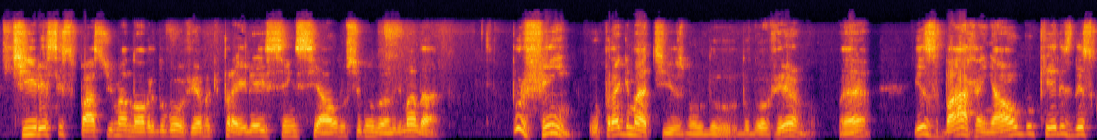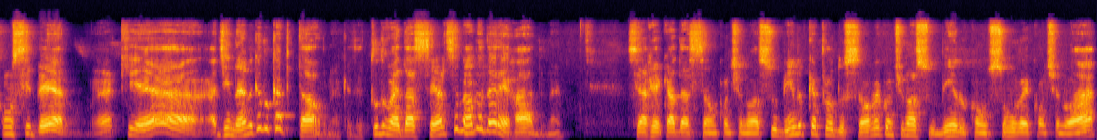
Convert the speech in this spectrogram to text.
tira esse espaço de manobra do governo que para ele é essencial no segundo ano de mandato. Por fim, o pragmatismo do, do governo né, esbarra em algo que eles desconsideram, né, que é a, dinâmica do capital. Né? Quer dizer, tudo vai dar certo se nada der errado. Né? Se a arrecadação continuar subindo, porque a produção vai continuar subindo, o consumo vai continuar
